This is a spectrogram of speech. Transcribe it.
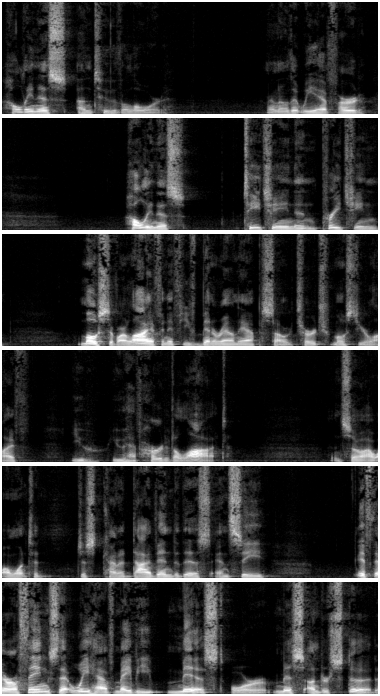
Holiness unto the Lord. I know that we have heard holiness teaching and preaching most of our life, and if you've been around the apostolic church most of your life, you you have heard it a lot. And so I, I want to just kind of dive into this and see if there are things that we have maybe missed or misunderstood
